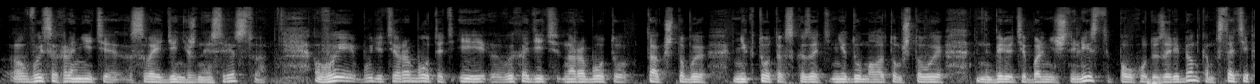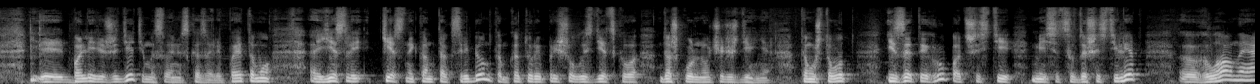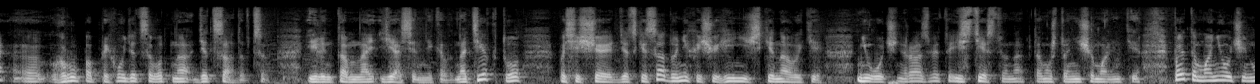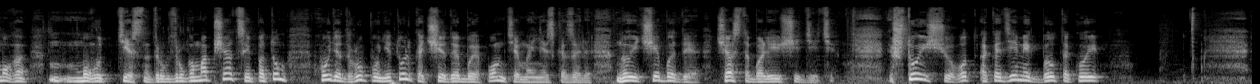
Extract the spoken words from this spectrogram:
вы сохраните свои денежные средства, вы будете работать и выходить на работу так, чтобы никто, так сказать, не думал о том, что вы берете больничный лист по уходу за ребенком. Кстати, э, болели же дети, мы с вами сказали, поэтому э, если тесный контакт с ребенком, который пришел из детского дошкольного учреждения, потому что вот из этой группы от 6 месяцев до 6 лет э, главная группа приходится вот на детсадовцев или там на ясельников, на тех, кто посещает детский сад, у них еще гигиенические навыки не очень развиты, естественно, потому что они еще маленькие. Поэтому они очень много, могут тесно друг с другом общаться, и потом ходят в группу не только ЧДБ, помните, мы не сказали, но и ЧБД, часто болеющие дети. Что еще? Вот академик был такой,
